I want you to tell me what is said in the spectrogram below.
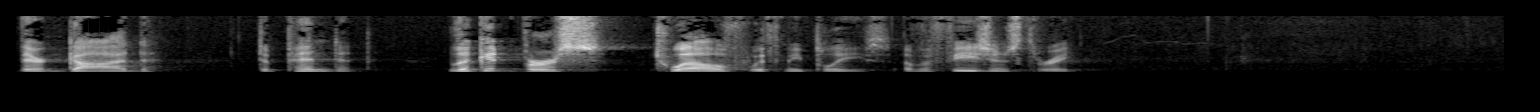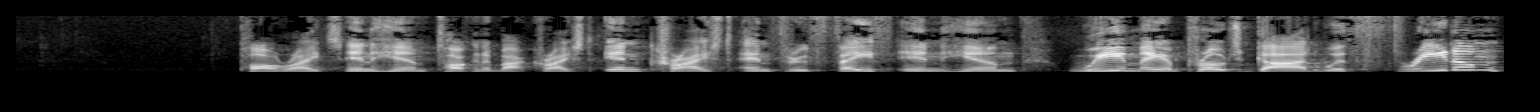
They're God dependent. Look at verse 12 with me, please, of Ephesians 3. Paul writes, In him, talking about Christ, in Christ and through faith in him, we may approach God with freedom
